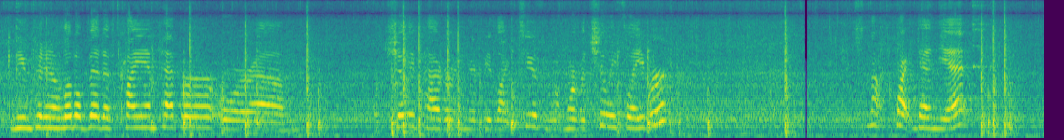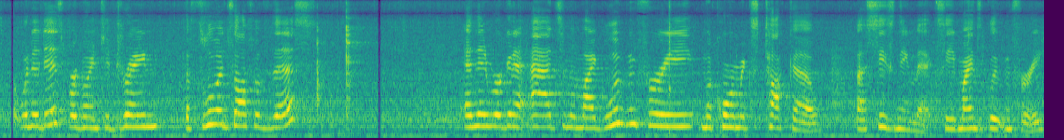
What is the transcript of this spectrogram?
You can even put in a little bit of cayenne pepper or, um, or chili powder in here if you'd like to, if you want more of a chili flavor It's not quite done yet. But when it is, we're going to drain the fluids off of this. And then we're going to add some of my gluten-free McCormick's Taco uh, seasoning mix. See, mine's gluten-free.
